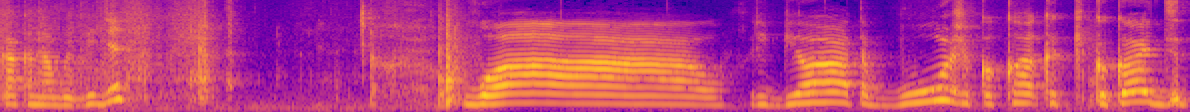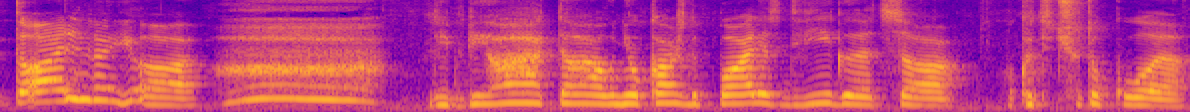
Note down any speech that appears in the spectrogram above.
как она выглядит. Вау! Ребята, боже, какая, как, какая детальная! Ребята, у нее каждый палец двигается. Как это что такое?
